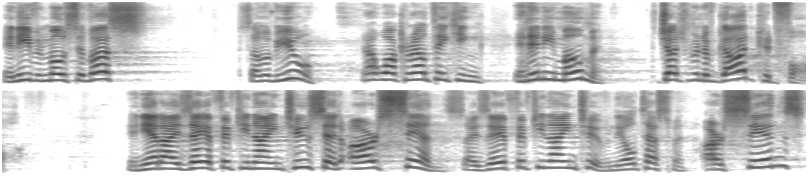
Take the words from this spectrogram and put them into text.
and even most of us, some of you, you're not walking around thinking at any moment the judgment of God could fall. And yet Isaiah 59 2 said, Our sins, Isaiah 59 2 in the Old Testament, our sins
